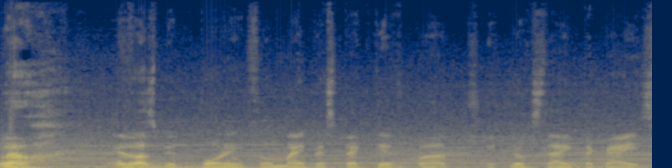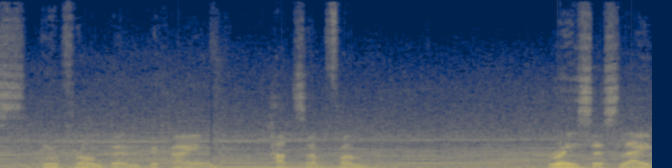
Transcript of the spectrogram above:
Well, it was a bit boring from my perspective, but it looks like the guys in front and behind had some fun. Races like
